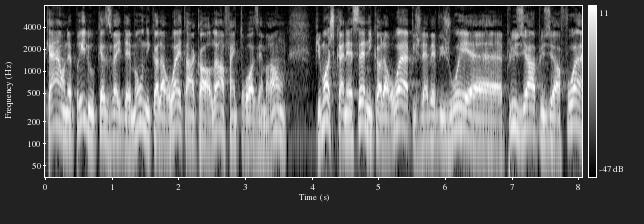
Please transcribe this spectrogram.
Quand on a pris Lucas Veidemo, Nicolas Roy était encore là en fin de troisième ronde. Puis moi, je connaissais Nicolas Roy, puis je l'avais vu jouer euh, plusieurs, plusieurs fois.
